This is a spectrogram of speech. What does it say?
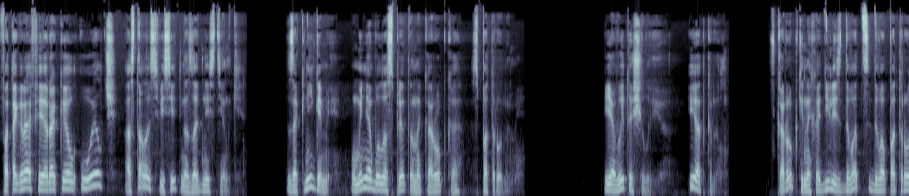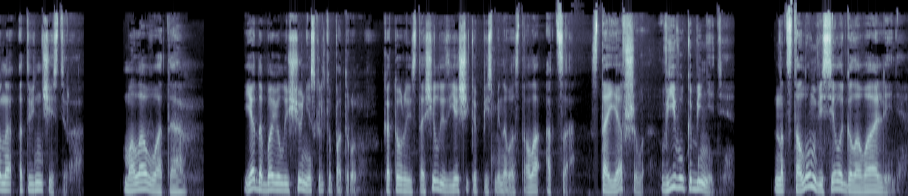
Фотография Ракел Уэлч осталась висеть на задней стенке. За книгами у меня была спрятана коробка с патронами. Я вытащил ее и открыл. В коробке находились 22 патрона от Винчестера. Маловато. Я добавил еще несколько патронов, которые стащил из ящика письменного стола отца, стоявшего в его кабинете. Над столом висела голова оленя.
